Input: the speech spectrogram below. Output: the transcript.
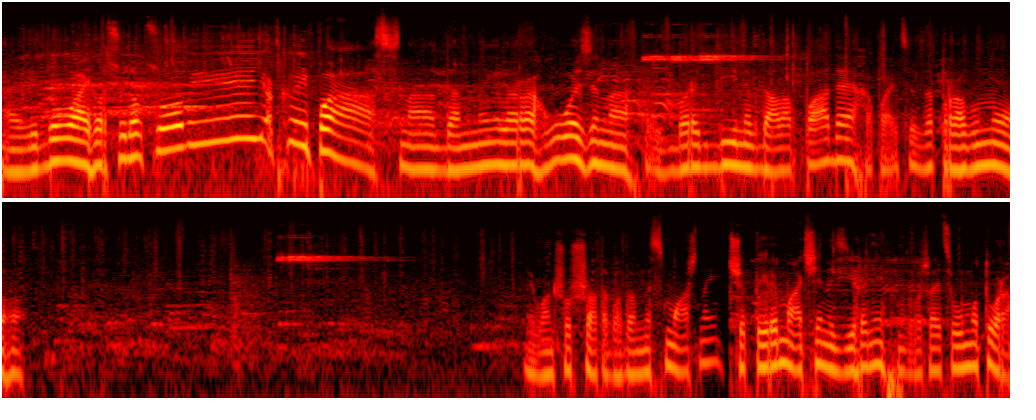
Відбиває Ігор Судовцов. І який пас на Данила Рагозіна. В боротьбі невдало падає, хапається за праву ногу. Іван Шуршата, Богдан Несмашний. Чотири матчі не зіграні. Залишається у мотора.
